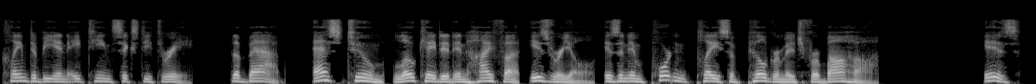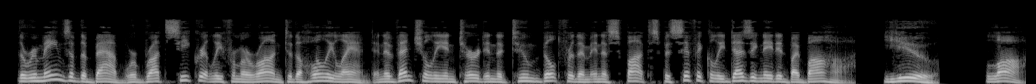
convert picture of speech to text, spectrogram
claimed to be in 1863. The Bab's tomb, located in Haifa, Israel, is an important place of pilgrimage for Baha. Is. The remains of the Bab were brought secretly from Iran to the Holy Land and eventually interred in the tomb built for them in a spot specifically designated by Baha. U. Law.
